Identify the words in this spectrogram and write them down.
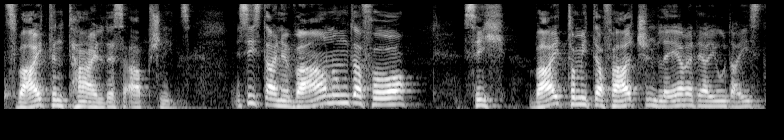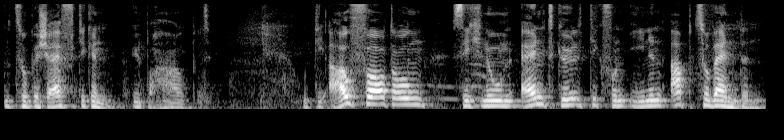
zweiten Teil des Abschnitts. Es ist eine Warnung davor, sich weiter mit der falschen Lehre der Judaisten zu beschäftigen überhaupt. Und die Aufforderung, sich nun endgültig von ihnen abzuwenden.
